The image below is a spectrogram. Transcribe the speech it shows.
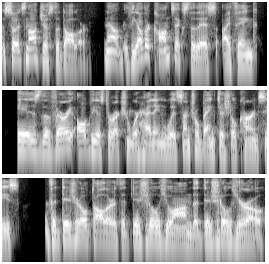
So it's not just the dollar. Now, the other context to this, I think, is the very obvious direction we're heading with central bank digital currencies the digital dollar, the digital yuan, the digital euro,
